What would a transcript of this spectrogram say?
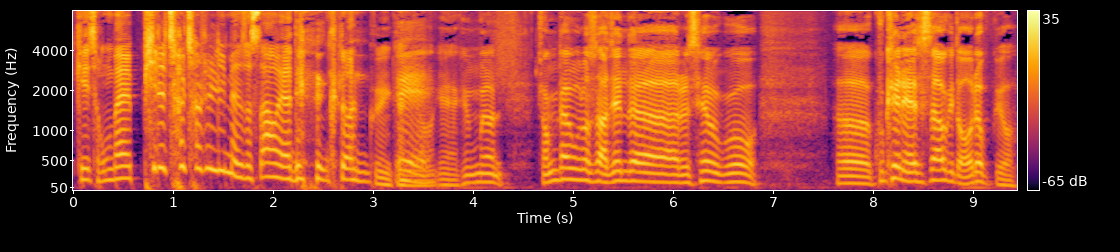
이게 정말 피를 철철 흘리면서 싸워야 되는 그런. 그러니까요. 네. 예. 그러면 정당으로서 아젠다를 세우고 어, 국회 내에서 싸우기도 어렵고요.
